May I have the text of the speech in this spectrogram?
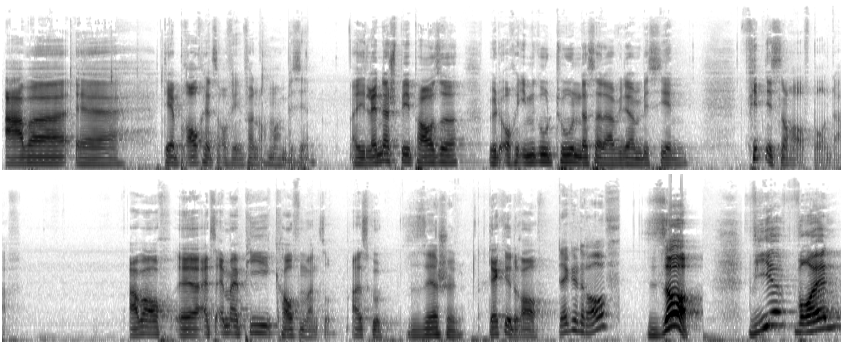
Aber äh, der braucht jetzt auf jeden Fall noch mal ein bisschen. Also die Länderspielpause wird auch ihm gut tun, dass er da wieder ein bisschen Fitness noch aufbauen darf. Aber auch äh, als MIP kaufen wir ihn so. Alles gut. Sehr schön. Decke drauf. Deckel drauf. So, wir wollen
